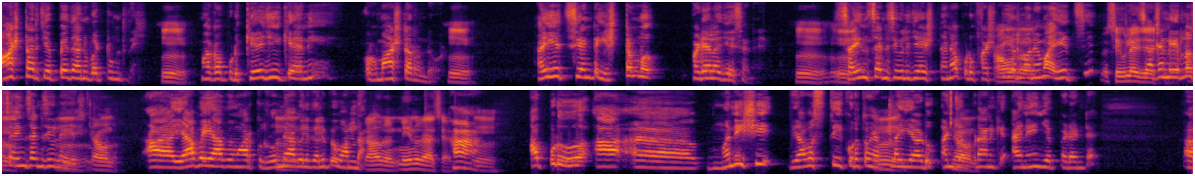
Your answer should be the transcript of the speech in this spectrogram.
మాస్టర్ చెప్పేదాన్ని బట్టి ఉంటుంది. మాకు అప్పుడు కేజీకే అని ఒక మాస్టర్ ఉండేవాడు. ఐహెచ్సి అంటే ఇష్టం పడేలా చేశాడు ఆయన. సైన్స్ అండ్ సివిలైజేషన్ అని అప్పుడు ఫస్ట్ ఇయర్ లోనేమో ఐహెచ్సి సెకండ్ ఇయర్లో సైన్స్ అండ్ సివిలైజేషన్. యాభై యాభై మార్కులు రెండు యాభైలు కలిపి వంద. నేను అప్పుడు ఆ మనిషి వ్యవస్థీకృతం ఎట్లా అయ్యాడు అని చెప్పడానికి ఆయన ఏం చెప్పాడంటే ఆ,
